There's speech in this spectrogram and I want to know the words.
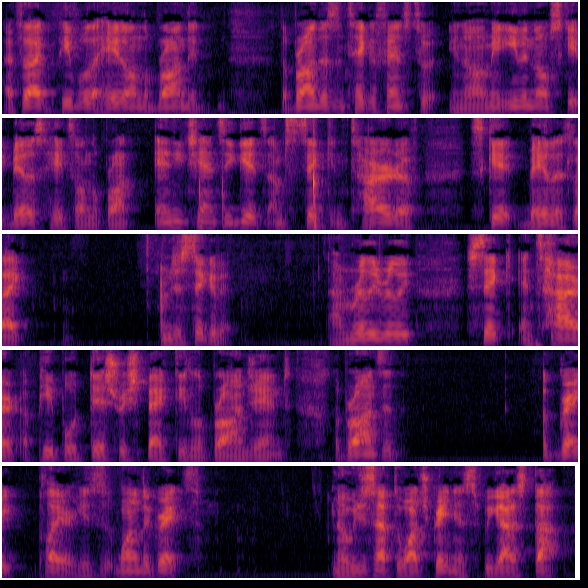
I feel like people that hate on LeBron, they, LeBron doesn't take offense to it. You know I mean? Even though Skip Bayless hates on LeBron, any chance he gets, I'm sick and tired of Skip Bayless. Like, I'm just sick of it. I'm really, really sick and tired of people disrespecting LeBron James. LeBron's a, a great player. He's one of the greats. no, we just have to watch greatness. We got to stop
